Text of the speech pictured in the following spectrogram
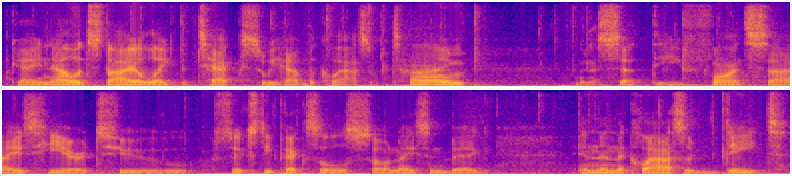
Okay, now let's style like the text. So we have the class of time. I'm to set the font size here to 60 pixels, so nice and big and then the class of date.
